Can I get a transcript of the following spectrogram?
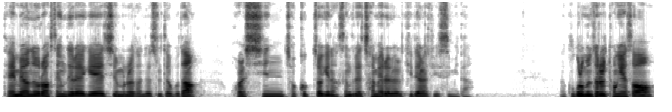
대면으로 학생들에게 질문을 던졌을 때보다 훨씬 적극적인 학생들의 참여를 기대할 수 있습니다. 구글 문서를 통해서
